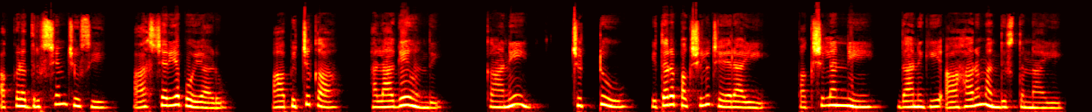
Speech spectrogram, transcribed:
అక్కడ దృశ్యం చూసి ఆశ్చర్యపోయాడు. ఆ పిచ్చుక అలాగే ఉంది. కాని చుట్టూ ఇతర పక్షులు చేరాయి. పక్షులన్నీ దానికి ఆహారం అందిస్తున్నాయి.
